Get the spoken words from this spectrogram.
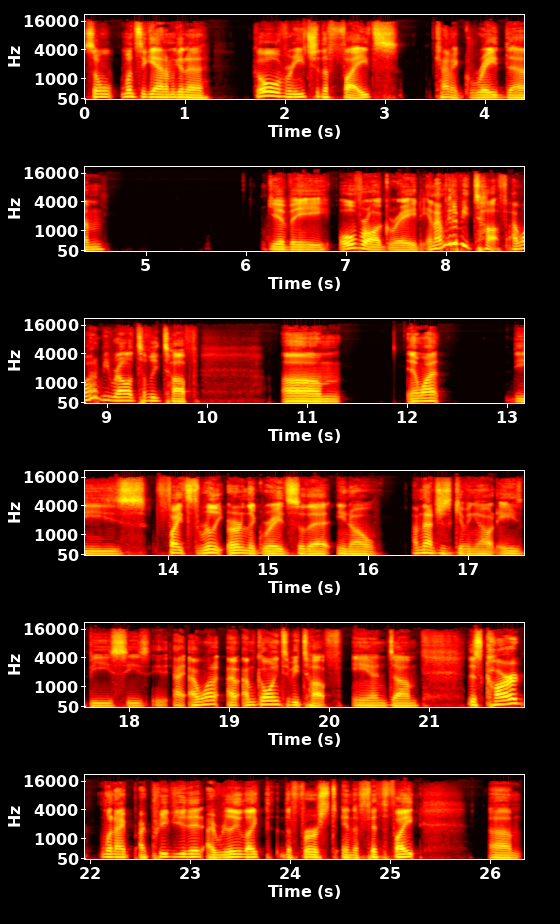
So once again, I'm gonna go over each of the fights, kind of grade them, give a overall grade, and I'm gonna be tough. I want to be relatively tough. Um, and I want these fights to really earn the grades so that you know I'm not just giving out A's, B's, C's. I, I want I, am going to be tough. And um, this card, when I, I previewed it, I really liked the first and the fifth fight. Um,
